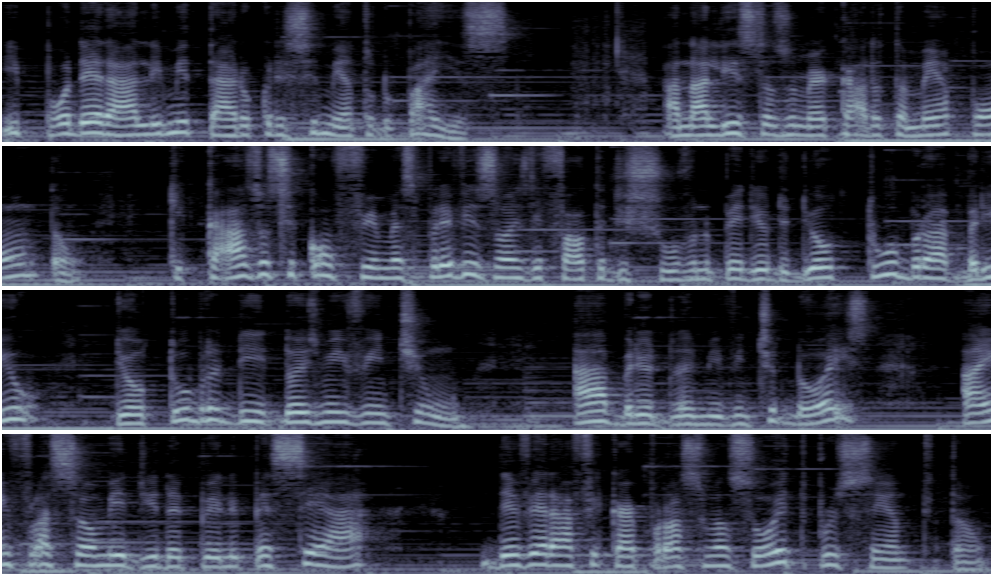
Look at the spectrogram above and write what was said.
E poderá limitar o crescimento do país. Analistas do mercado também apontam que, caso se confirme as previsões de falta de chuva no período de outubro a abril, de outubro de 2021 a abril de 2022, a inflação medida pelo IPCA deverá ficar próxima aos 8%, então,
